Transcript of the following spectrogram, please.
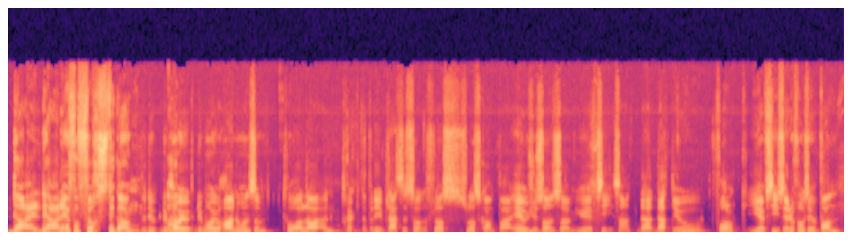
Da er det, ja, det er for første gang. Du, du, må jo, du må jo ha noen som tåler en trøkk. For de fleste slåss, slåss, slåsskamper er jo ikke sånn som UFC. Sant? Dette er jo folk UFC så er det folk som er vant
